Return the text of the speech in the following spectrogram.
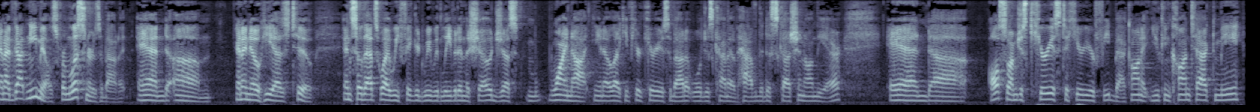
and I've gotten emails from listeners about it, and um, and I know he has too. And so that's why we figured we would leave it in the show. Just why not? You know, like if you're curious about it, we'll just kind of have the discussion on the air. And uh, also, I'm just curious to hear your feedback on it. You can contact me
